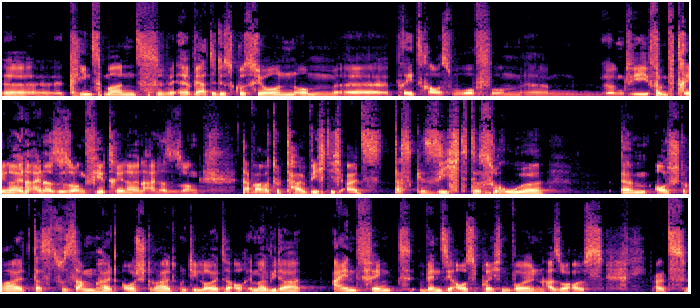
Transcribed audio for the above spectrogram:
äh, Klinsmanns äh, Wertediskussion um äh, Preetz Rauswurf, um ähm, irgendwie fünf Trainer in einer Saison, vier Trainer in einer Saison. Da war er total wichtig als das Gesicht, das Ruhe ähm, ausstrahlt, das Zusammenhalt ausstrahlt und die Leute auch immer wieder einfängt, wenn sie ausbrechen wollen. Also aus als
